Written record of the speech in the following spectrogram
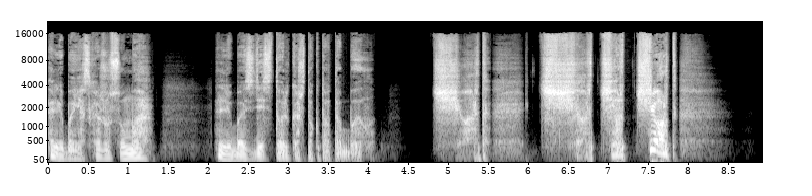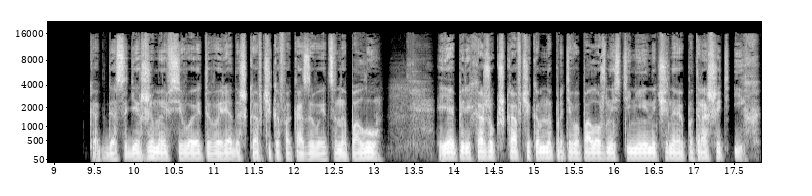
Либо я схожу с ума, либо здесь только что кто-то был. Черт! Черт, черт, черт! Когда содержимое всего этого ряда шкафчиков оказывается на полу, я перехожу к шкафчикам на противоположной стене и начинаю потрошить их.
